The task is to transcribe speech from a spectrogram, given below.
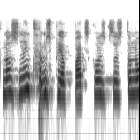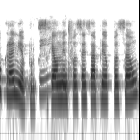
que nós nem estamos preocupados com as pessoas que estão na Ucrânia, porque Sim. se realmente fosse essa a preocupação,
